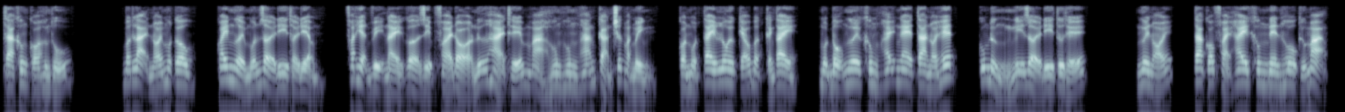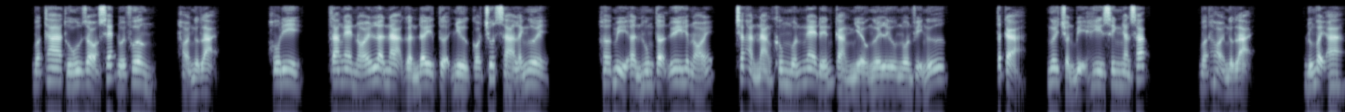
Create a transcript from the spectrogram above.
Ta không có hứng thú. Bật lại nói một câu, quay người muốn rời đi thời điểm, phát hiện vị này gờ dịp phái đỏ nữ hải thế mà hung hung hãn cản trước mặt mình, còn một tay lôi kéo bật cánh tay, một bộ ngươi không hãy nghe ta nói hết, cũng đừng nghĩ rời đi tư thế. Ngươi nói, ta có phải hay không nên hô cứu mạng? Bậc tha thú dò xét đối phương, hỏi ngược lại. Hô đi, ta nghe nói lần nạ gần đây tựa như có chút xa lánh ngươi. Hờ mỹ ẩn hung tận uy hiếp nói, chắc hẳn nàng không muốn nghe đến càng nhiều ngươi lưu nôn vị ngữ. Tất cả, ngươi chuẩn bị hy sinh nhan sắc. Bật hỏi ngược lại. Đúng vậy a.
